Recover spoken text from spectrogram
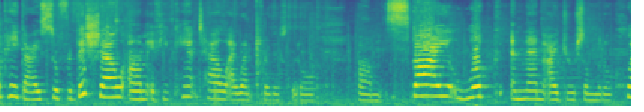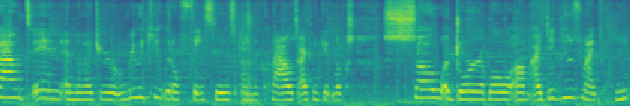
Okay guys, so for this shell, um, if you can't tell, I went for this little um, sky look, and then I drew some little clouds in, and then I drew really cute little faces on the clouds. I think it looks so adorable. Um, I did use my paint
